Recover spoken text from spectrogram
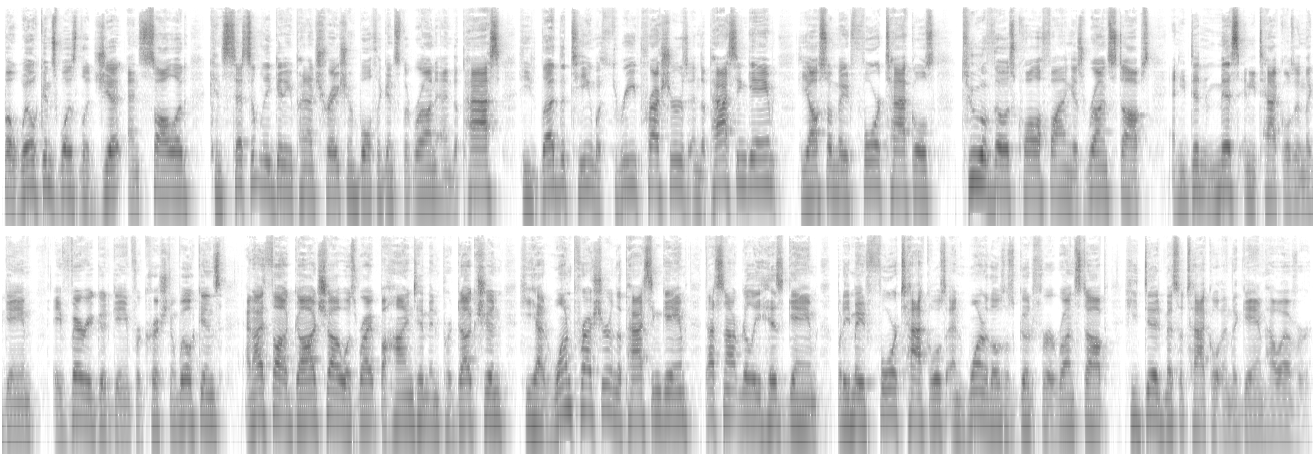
but Wilkins was legit and solid, consistently getting penetration both against the run and the pass. He led the team with three pressures in the passing game. He also made four tackles, two of those qualifying as run stops, and he didn't miss any tackles in the game. A very good game for Christian Wilkins, and I thought Godchaux was right behind him in production. He had one pressure in the passing game. That's not really his game, but he made four tackles, and one of those was good for a run stop. He did miss a tackle in the game, however.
